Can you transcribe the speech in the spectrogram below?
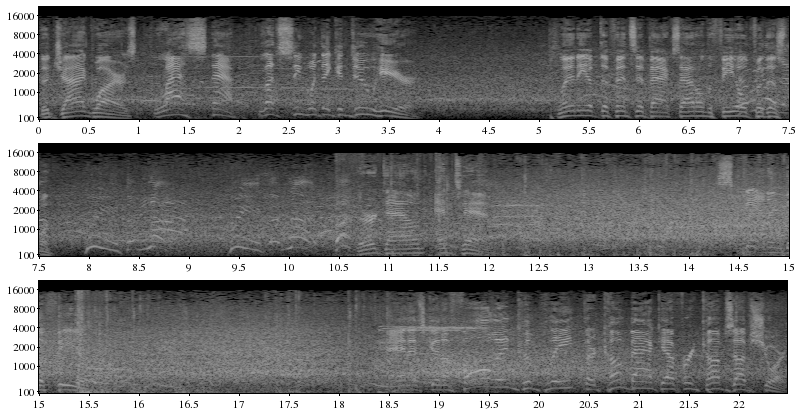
The Jaguars, last snap. Let's see what they can do here. Plenty of defensive backs out on the field for this one. Third down and 10. Scanning the field. And it's going to fall incomplete. Their comeback effort comes up short.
